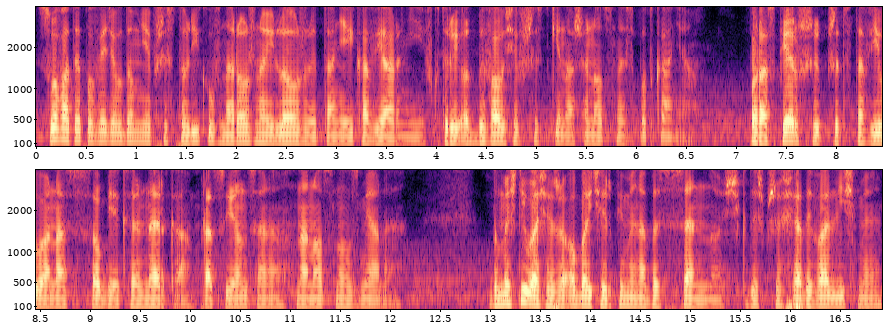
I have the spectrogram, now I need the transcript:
Słowa te powiedział do mnie przy stoliku w narożnej loży taniej kawiarni, w której odbywały się wszystkie nasze nocne spotkania. Po raz pierwszy przedstawiła nas sobie kelnerka, pracująca na nocną zmianę. Domyśliła się, że obaj cierpimy na bezsenność, gdyż przesiadywaliśmy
